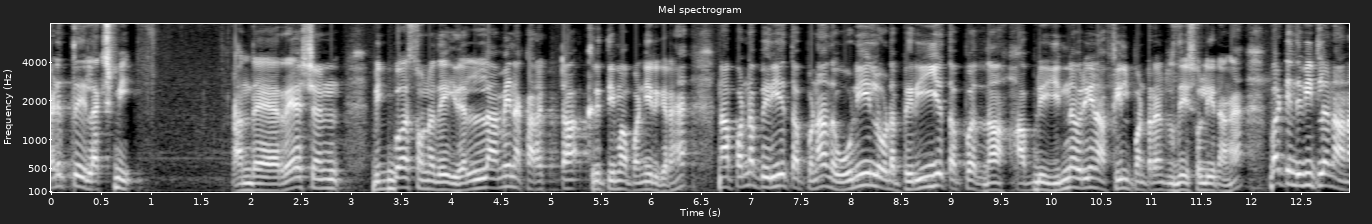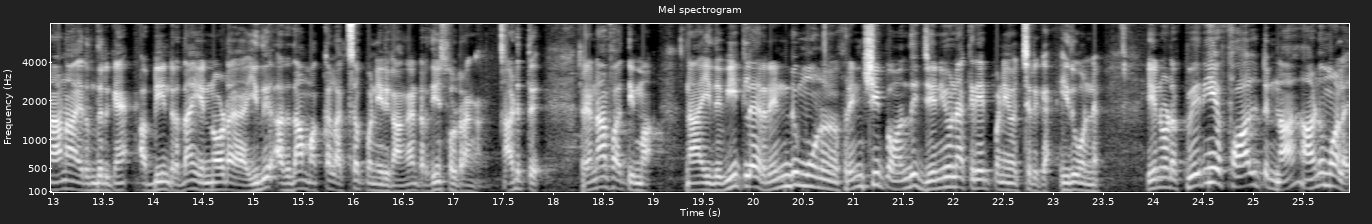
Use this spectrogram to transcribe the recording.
அடுத்து லக்ஷ்மி. அந்த ரேஷன் பிக் பாஸ் சொன்னது இது எல்லாமே நான் கரெக்டாக கிருத்தியமாக பண்ணியிருக்கிறேன். நான் பண்ண பெரிய தப்புனா அந்த ஒனியிலோட பெரிய தப்பு அதுதான். அப்படி இன்ன வரையும் நான் ஃபீல் பண்ணுறேன்றதே சொல்லிடுறாங்க. பட் இந்த வீட்டில் நான் நானாக இருந்திருக்கேன் அப்படின்றது தான் என்னோட இது. அதுதான் மக்கள் அக்செப்ட் பண்ணியிருக்காங்கன்றதையும் சொல்கிறாங்க அடுத்து ரெனா ஃபாத்திமா. நான் இது வீட்டில் ரெண்டு மூணு ஃப்ரெண்ட்ஷிப்பை வந்து ஜென்யூனாக கிரியேட் பண்ணி வச்சுருக்கேன். இது ஒன்று என்னோட பெரிய ஃபால்ட்டுன்னா அனுமலை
